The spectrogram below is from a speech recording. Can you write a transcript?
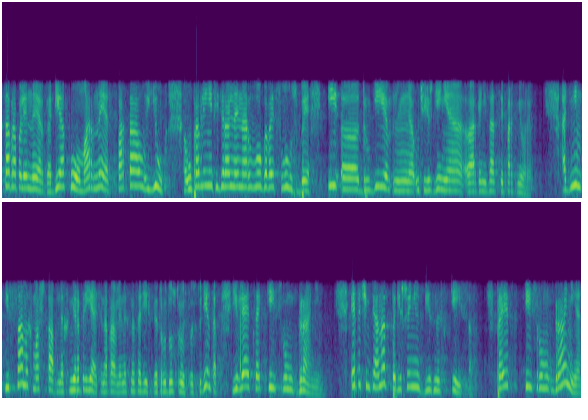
Ставрополь-Энерго, Биоком, Арнес, портал Юг, Управление Федеральной налоговой службы и другие учреждения организации-партнеры. Одним из самых масштабных мероприятий, направленных на содействие трудоустройству студентов, является кейс-рум Грани. Это чемпионат по решению бизнес-кейсов. Проект кейс-рум Грани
